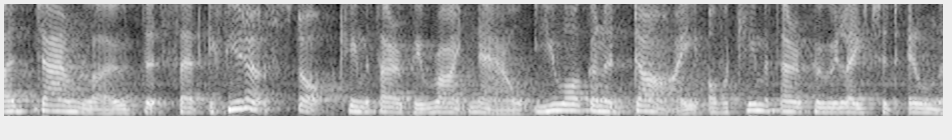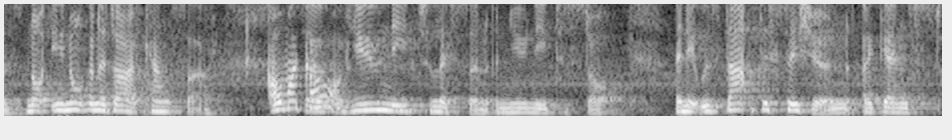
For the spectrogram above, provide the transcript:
a download that said if you don't stop chemotherapy right now, you are going to die of a chemotherapy related illness. Not you're not going to die of cancer. Oh my so god. You need to listen and you need to stop. And it was that decision against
